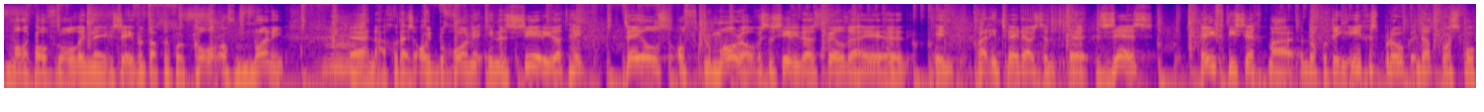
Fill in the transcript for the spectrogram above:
Mannelijke hoofdrol in 1987 voor Color of Money. Mm. En nou goed, hij is ooit begonnen in een serie dat heet Tales of Tomorrow. Dat was een serie, daar speelde hij eh, in. Maar in 2006 heeft hij zeg maar nog wat dingen ingesproken. En dat was voor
